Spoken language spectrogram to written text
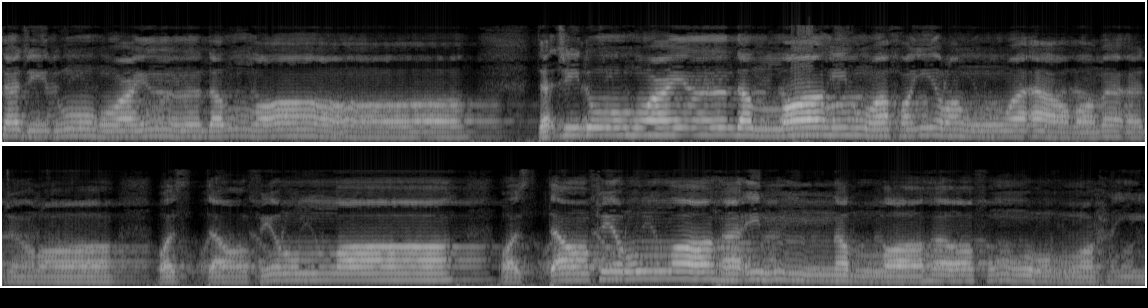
تجدوه عند الله تجدوه عند الله هو خيرا وأعظم أجرا. واستغفروا الله واستغفروا الله إن الله غفور رحيم.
